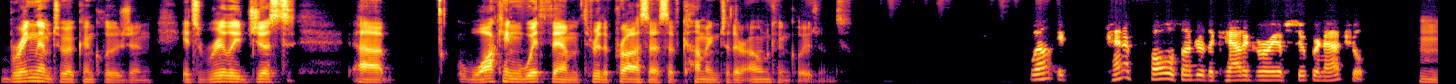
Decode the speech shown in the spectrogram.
bring them to a conclusion, it's really just uh, walking with them through the process of coming to their own conclusions. Well, it kind of falls under the category of supernatural. Hmm.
